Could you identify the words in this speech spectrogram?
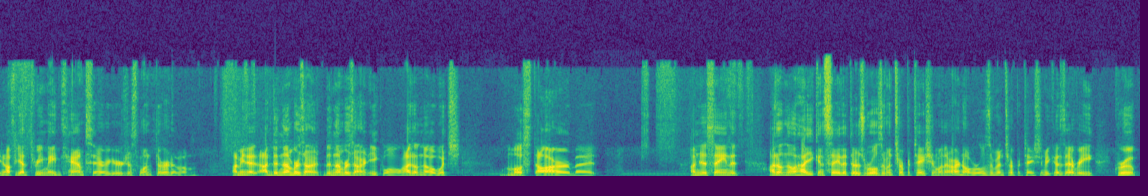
you know, if you had three made camps there, you're just one third of them. I mean, uh, the numbers aren't the numbers aren't equal. I don't know which most are, but I'm just saying that I don't know how you can say that there's rules of interpretation when there are no rules of interpretation because every group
